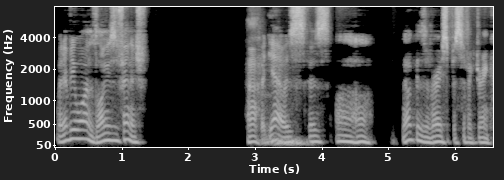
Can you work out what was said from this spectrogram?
whatever you want, as long as you finish." Huh. But yeah, it was. It was oh, milk is a very specific drink.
